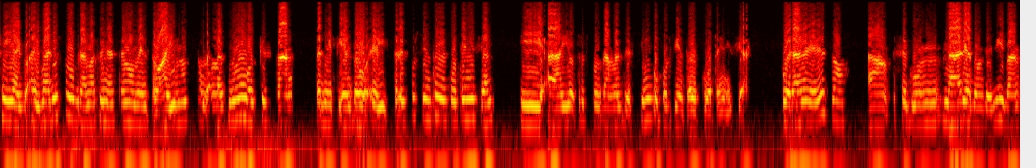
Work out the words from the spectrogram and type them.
Sí, hay, hay varios programas en este momento. Hay unos programas nuevos que están permitiendo el 3% de cuota inicial y hay otros programas de 5% de cuota inicial. Fuera de eso, ah, según la área donde vivan,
